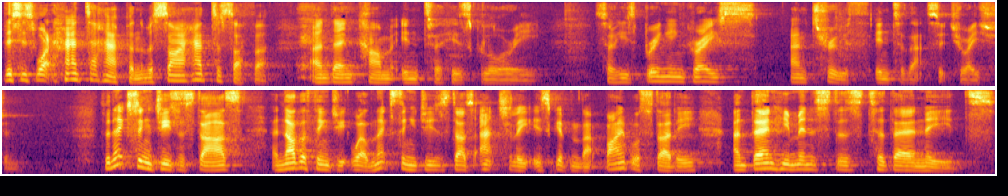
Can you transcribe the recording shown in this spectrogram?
This is what had to happen. The Messiah had to suffer and then come into his glory. So he's bringing grace and truth into that situation. The next thing Jesus does, another thing, well, next thing Jesus does actually is give them that Bible study, and then he ministers to their needs.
